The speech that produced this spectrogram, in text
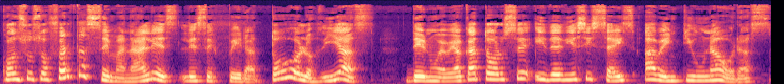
Con sus ofertas semanales les espera todos los días de 9 a 14 y de 16 a 21 horas.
